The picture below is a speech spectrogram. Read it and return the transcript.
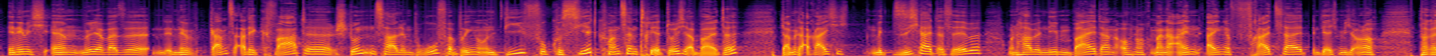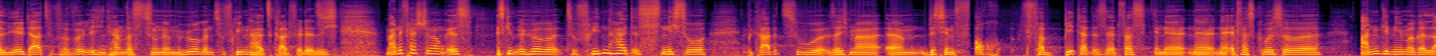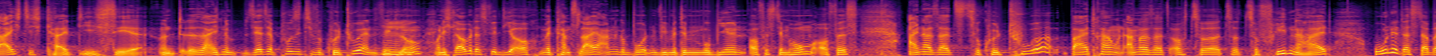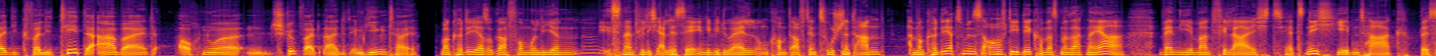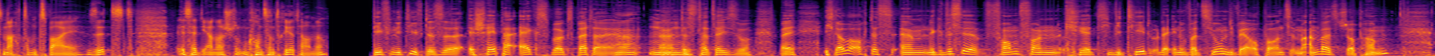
indem ich ähm, möglicherweise eine ganz adäquate Stundenzahl im Beruf verbringe und die fokussiert, konzentriert durcharbeite. Damit erreiche ich mit Sicherheit dasselbe und habe nebenbei dann auch noch meine ein, eigene Freizeit, in der ich mich auch noch parallel dazu verwirklichen kann, was zu einem höheren Zufriedenheitsgrad führt. Also ich, meine Feststellung ist, es gibt eine höhere Zufriedenheit, es ist nicht so geradezu, sag ich mal, ähm, ein bisschen auch verbittert, es ist etwas, eine, eine, eine etwas größere angenehmere Leichtigkeit, die ich sehe. Und das ist eigentlich eine sehr, sehr positive Kulturentwicklung. Mhm. Und ich glaube, dass wir die auch mit Kanzleiangeboten wie mit dem mobilen Office, dem Homeoffice, einerseits zur Kultur beitragen und andererseits auch zur, zur Zufriedenheit, ohne dass dabei die Qualität der Arbeit auch nur ein Stück weit leidet. Im Gegenteil. Man könnte ja sogar formulieren, ist natürlich alles sehr individuell und kommt auf den Zuschnitt an. Aber man könnte ja zumindest auch auf die Idee kommen, dass man sagt, naja, wenn jemand vielleicht jetzt nicht jeden Tag bis nachts um zwei sitzt, ist er die anderen Stunden konzentrierter, ne? Definitiv, das äh, a Shaper X works better, ja? Mhm. ja. Das ist tatsächlich so. Weil ich glaube auch, dass ähm, eine gewisse Form von Kreativität oder Innovation, die wir auch bei uns im Anwaltsjob haben,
